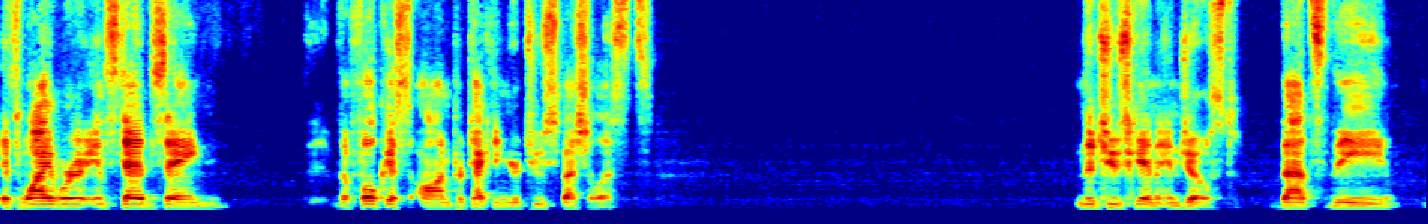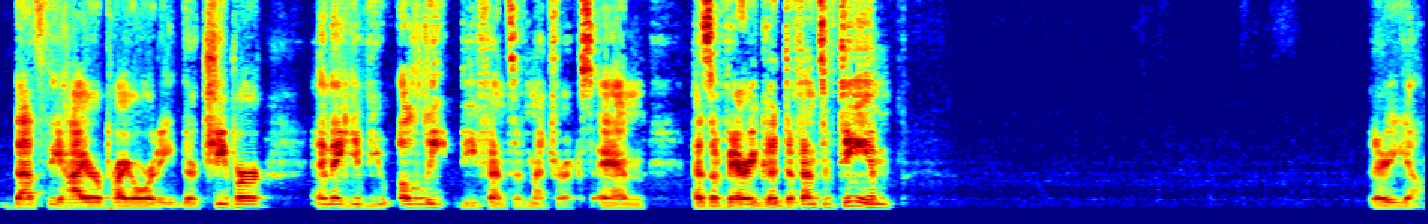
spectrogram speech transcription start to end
It's why we're instead saying the focus on protecting your two specialists, Nichushkin and Jost. That's the that's the higher priority. They're cheaper and they give you elite defensive metrics. And as a very good defensive team, there you go.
